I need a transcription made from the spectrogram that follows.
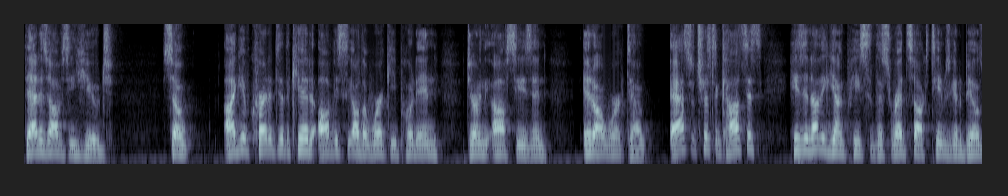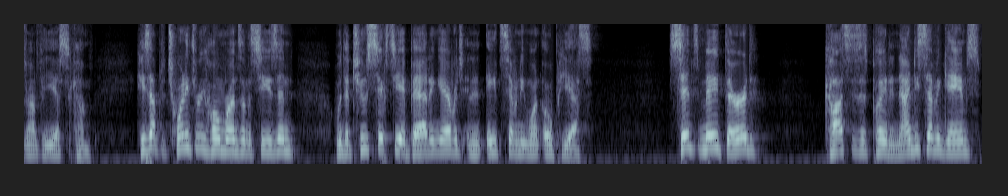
That is obviously huge. So I give credit to the kid. Obviously, all the work he put in during the offseason, it all worked out. As for Triston Casas, he's another young piece that this Red Sox team is going to build around for years to come. He's up to 23 home runs on the season with a 268 batting average and an 871 OPS. Since May 3rd, Casas has played in 97 games,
